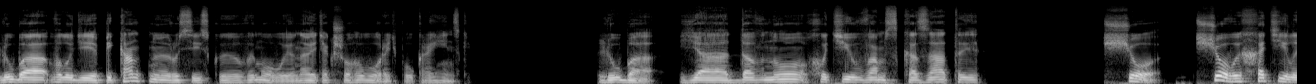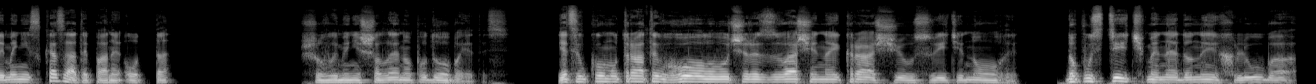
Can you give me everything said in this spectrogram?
Люба володіє пікантною російською вимовою, навіть якщо говорить по-українськи. Люба, я давно хотів вам сказати, що, що ви хотіли мені сказати, пане Отта? Що ви мені шалено подобаєтесь. Я цілком утратив голову через ваші найкращі у світі ноги. Допустіть мене до них, Люба.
